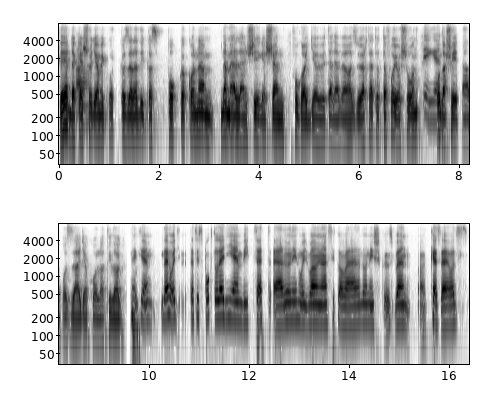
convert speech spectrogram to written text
De érdekes, a... hogy amikor közeledik a Spock, akkor nem, nem ellenségesen fogadja őt eleve az őr, tehát ott a folyosón Igen. oda sétál hozzá gyakorlatilag. Igen, de hogy, tehát, hogy Spocktól egy ilyen viccet elölni, hogy valami mászik a válladon, és közben a keze az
